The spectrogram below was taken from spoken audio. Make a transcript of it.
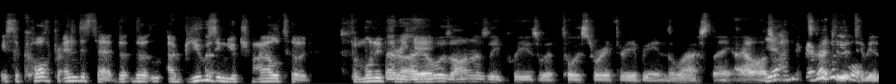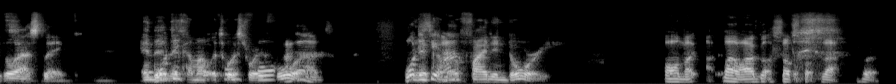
it's a corporate entity that that abusing your childhood for And monetary I gain. was honestly pleased with Toy Story 3 being the last thing. I honestly Yeah, expected it to be the last thing. And then What they come out with Toy Story 4 4. add? What does it add? Finding Dory. Oh my! Well, I've got a soft spot for that. But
